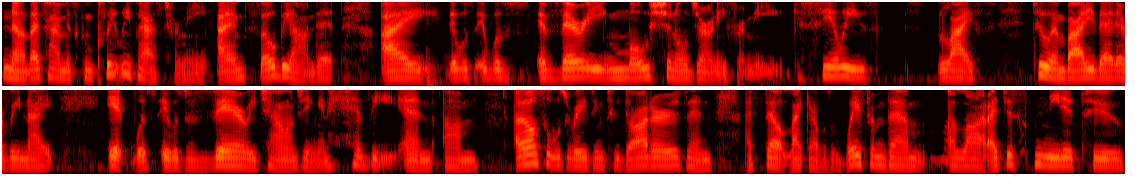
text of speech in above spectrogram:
No, that time is completely past for me. I am so beyond it. I it was it was a very emotional journey for me. Celie's life to embody that every night. It was it was very challenging and heavy and um, I also was raising two daughters and I felt like I was away from them a lot. I just needed to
